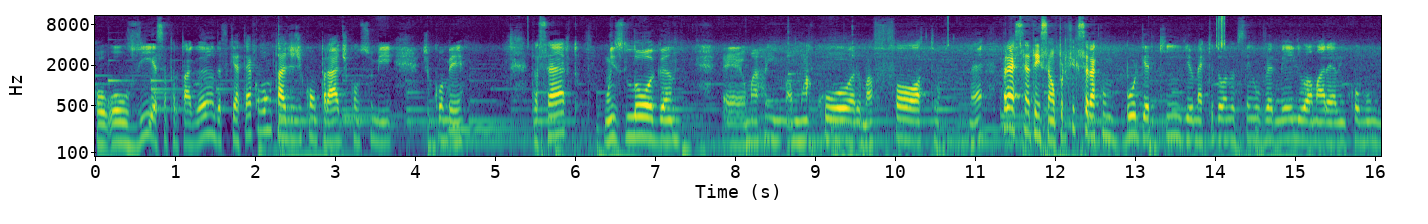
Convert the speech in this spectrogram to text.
ou ouvi essa propaganda, fiquei até com vontade de comprar, de consumir, de comer. Tá certo? Um slogan é, uma, uma cor, uma foto, né? Prestem atenção, por que será que o Burger King e o McDonald's têm o vermelho e o amarelo em comum?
